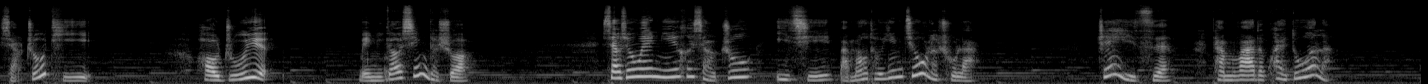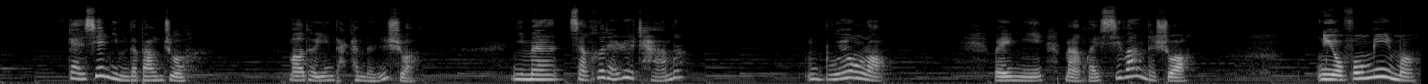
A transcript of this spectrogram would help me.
小猪提议：“好主意！”维尼高兴地说。小熊维尼和小猪一起把猫头鹰救了出来。这一次，他们挖的快多了。感谢你们的帮助，猫头鹰打开门说：“你们想喝点热茶吗？”“嗯，不用了。”维尼满怀希望地说。“你有蜂蜜吗？”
